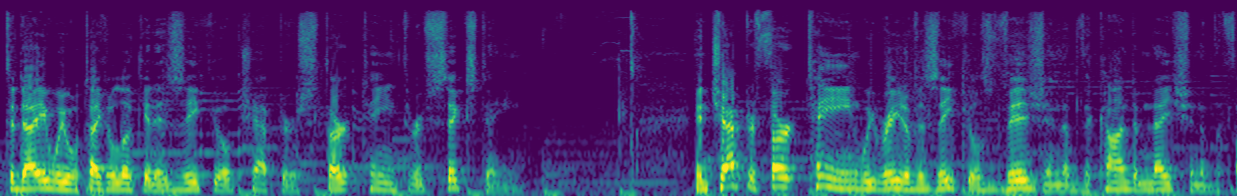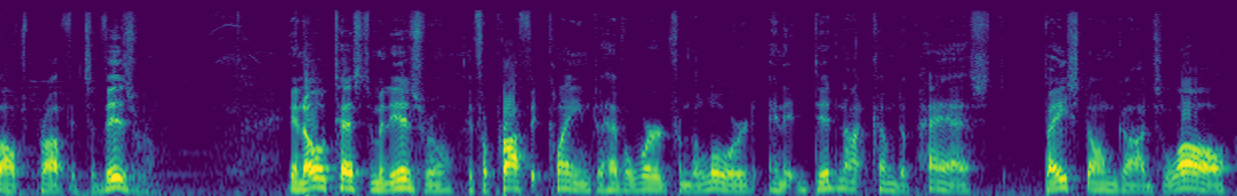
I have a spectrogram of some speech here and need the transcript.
Today we will take a look at Ezekiel chapters 13 through 16. In chapter 13, we read of Ezekiel's vision of the condemnation of the false prophets of Israel. In Old Testament Israel, if a prophet claimed to have a word from the Lord and it did not come to pass based on God's law,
